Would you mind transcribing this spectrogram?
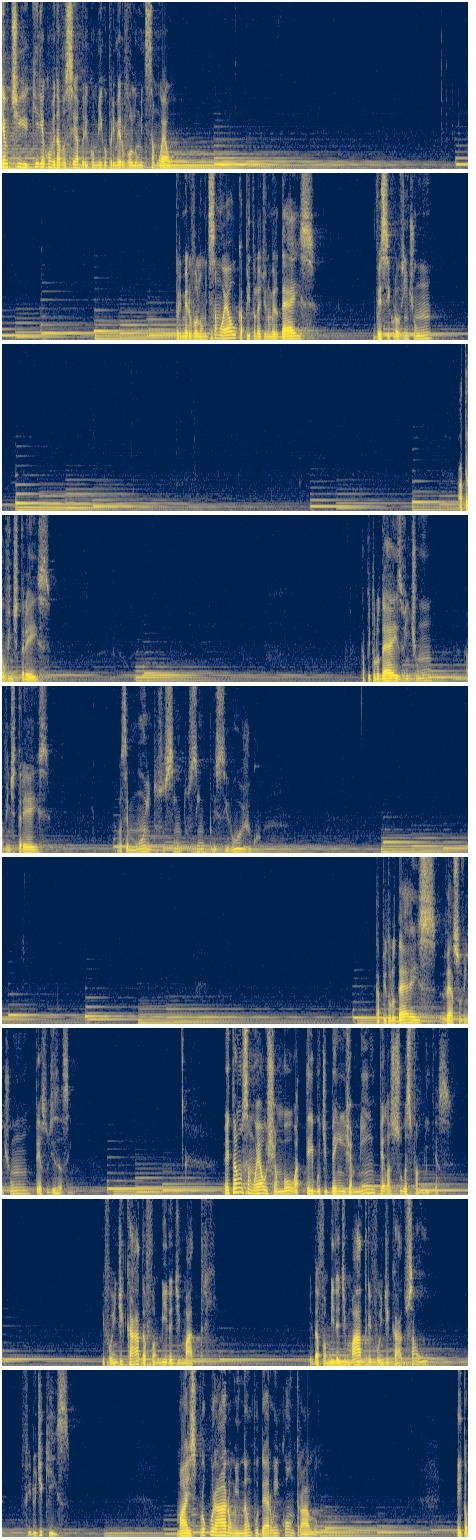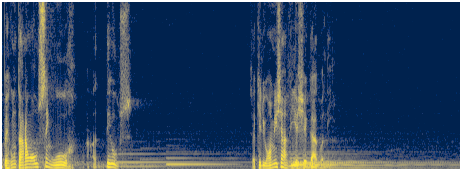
Eu te queria convidar você a abrir comigo o primeiro volume de Samuel. Primeiro volume de Samuel, capítulo de número 10, versículo 21. Até o 23. Capítulo 10, 21 a 23. Vai ser muito sucinto, simples, cirúrgico. Capítulo 10, verso 21, o texto diz assim: Então Samuel chamou a tribo de Benjamim pelas suas famílias e foi indicada a família de Matre. E da família de Matre foi indicado Saul, filho de Quis. Mas procuraram e não puderam encontrá-lo. Então perguntaram ao Senhor, a Deus, aquele homem já havia chegado ali.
